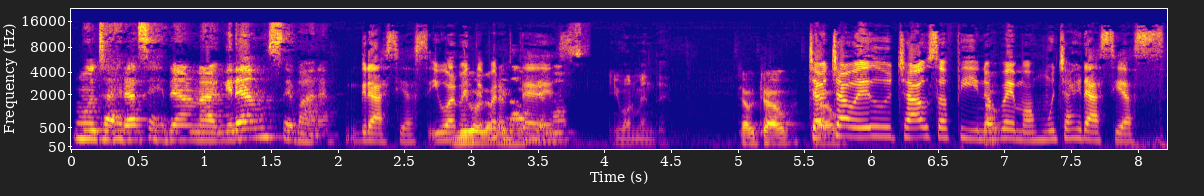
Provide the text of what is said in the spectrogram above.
Muchas gracias, tengan una gran semana. Gracias, igualmente para ustedes. Igualmente. Chau, chau. Chau, chau, Edu. Chau, Sofía. Nos vemos. Muchas gracias.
